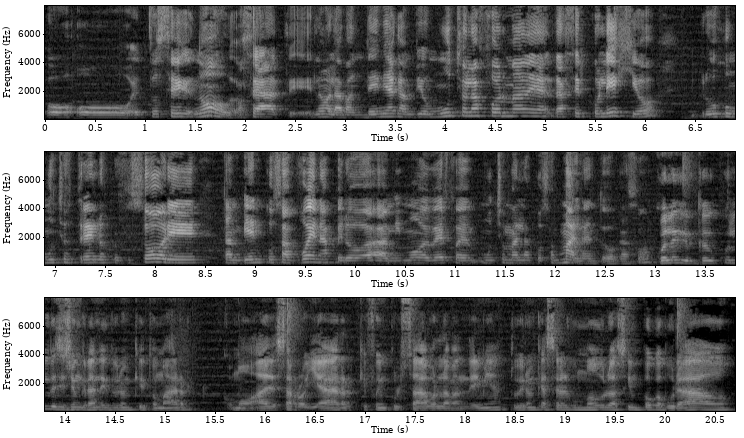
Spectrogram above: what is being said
o, o- entonces, no, o sea, no, la pandemia cambió mucho la forma de, hacer colegio produjo mucho estrés en los profesores, también cosas buenas, pero a mi modo de ver fue mucho más las cosas malas en todo caso. ¿Cuál es, cuál decisión grande que tuvieron que tomar como a desarrollar, que fue impulsada por la pandemia? ¿Tuvieron que hacer algún módulo así un poco apurado,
